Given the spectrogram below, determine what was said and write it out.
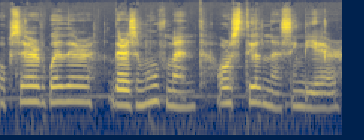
Observe whether there's movement or stillness in the air.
